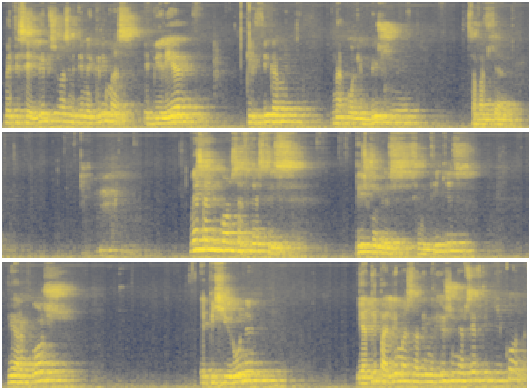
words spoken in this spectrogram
με τις ελλείψεις μας, με την νεκρή μας εμπειρία κληθήκαμε να κολυμπήσουμε στα βαθιά. Μέσα λοιπόν σε αυτές τις δύσκολες συνθήκες διαρκώς επιχειρούν οι αντίπαλοι μας να δημιουργήσουν μια ψεύτικη εικόνα.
